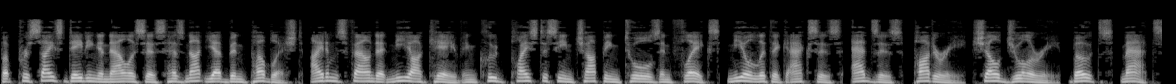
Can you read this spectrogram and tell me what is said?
but precise dating analysis has not yet been published. Items found at Niah Cave include Pleistocene chopping tools and flakes, Neolithic axes, adzes, pottery, shell jewelry, boats, mats,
